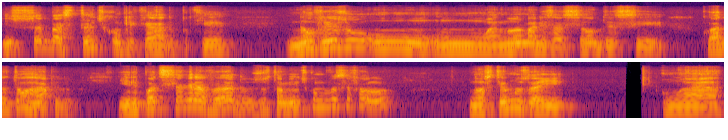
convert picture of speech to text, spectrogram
Isso é bastante complicado, porque não vejo um, uma normalização desse quadro tão rápido. E ele pode ser agravado, justamente como você falou. Nós temos aí uma,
